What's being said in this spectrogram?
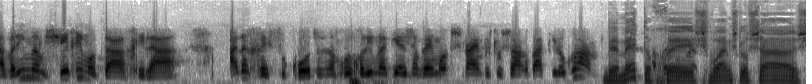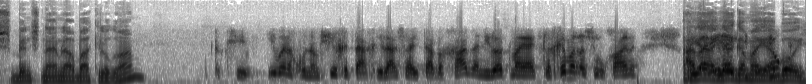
אבל אם נמשיך עם אותה אכילה עד אחרי סוכות, אז אנחנו יכולים להגיע לשם גם עם עוד שניים ושלושה ארבעה קילוגרם. באמת? תוך אה, שבועיים שלושה, בין שניים לארבעה קילוגרם? תקשיב, אם אנחנו נמשיך את האכילה שהייתה בחג, אני לא יודעת מה היה אצלכם על השולחן, אבל היה, אני היה, ראיתי גם היה, בדיוק- בואי.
